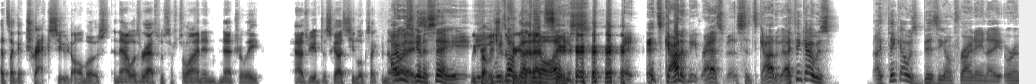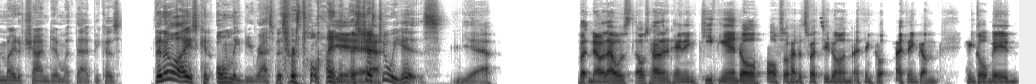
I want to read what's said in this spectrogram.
That's like a tracksuit almost, and that was Rasmus Ristolainen. Naturally, as we have discussed, he looks like Vanilla ice. I was gonna say we probably should have talk figured that out sooner. It, it's got to be Rasmus. It's got to. I think I was, I think I was busy on Friday night, or I might have chimed in with that because Vanilla Ice can only be Rasmus Ristolainen. That's Yeah. just who he is. Yeah. But no, that was that was highly entertaining. Keith Yandle also had a sweatsuit on. I think I think um Hinkle made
